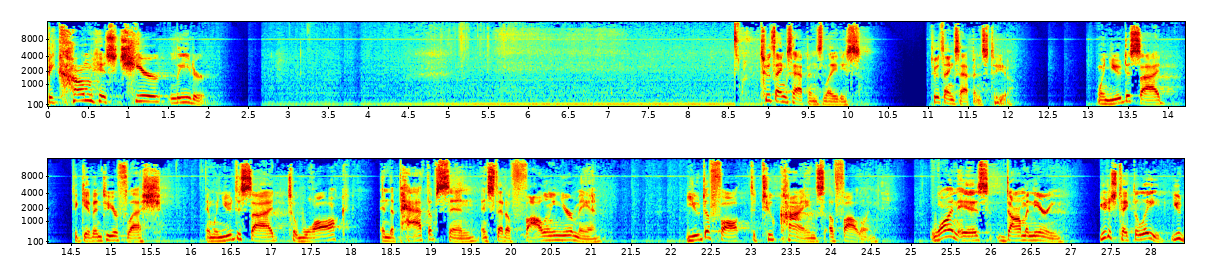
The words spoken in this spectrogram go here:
Become his cheerleader. Two things happens, ladies. Two things happens to you. When you decide to give into your flesh, and when you decide to walk in the path of sin instead of following your man, you default to two kinds of following. One is domineering. You just take the lead. You,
